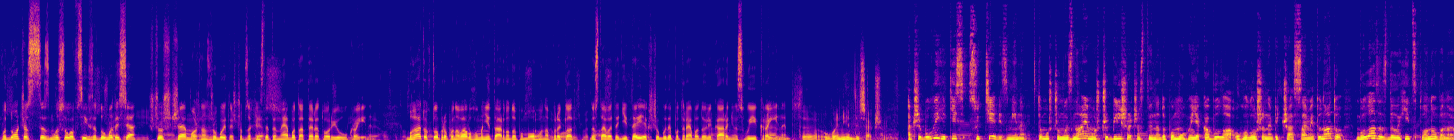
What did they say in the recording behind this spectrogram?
Водночас це змусило всіх задуматися, що ще можна зробити, щоб захистити небо та територію України. Багато хто пропонував гуманітарну допомогу, наприклад, доставити дітей, якщо буде потреба до лікарень у свої країни. uh. А чи були якісь суттєві зміни? Тому що ми знаємо, що більша частина допомоги, яка була оголошена під час саміту НАТО, була заздалегідь спланованою.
